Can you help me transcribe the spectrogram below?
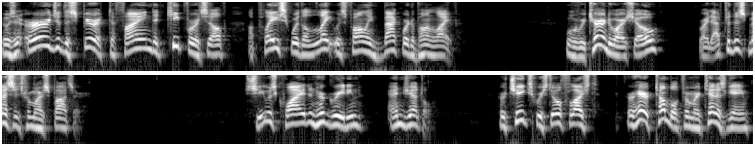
It was an urge of the spirit to find and keep for itself a place where the light was falling backward upon life. We'll return to our show right after this message from our sponsor. She was quiet in her greeting and gentle. Her cheeks were still flushed, her hair tumbled from her tennis game,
